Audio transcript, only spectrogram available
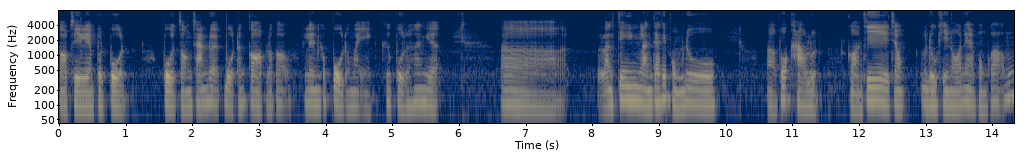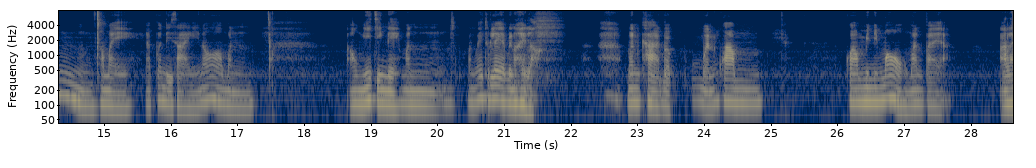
กรอบสี่เหลี่ยมปูดปูดปูดสองชั้นด้วยปูดทั้งกรอบ แล้วก็เลนก็ปูดออกมาอีก คือปูดค่อนข้างเยอะ หลังจริงหลังจากที่ผมดูพวกข่าวหลุดก่อนที่จะมาดูคีโนตเนี่ย ผมก็ อืมทำไม Apple ดีไซน์อย่างนี้เนาะมัน เอางี้จริงเดยมันมันไม่ทุเรศไปหน่อยหรอ มันขาดแบบเหมือนความความมินิมอลของมันไปอะอะไร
